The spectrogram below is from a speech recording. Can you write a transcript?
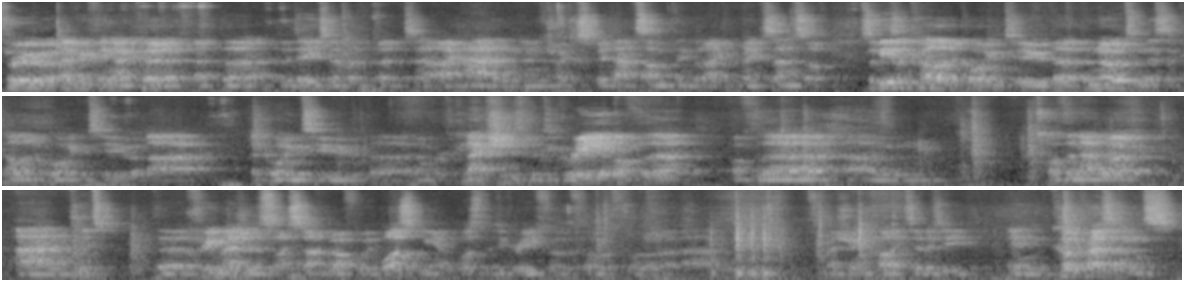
threw everything I could at, at the, the data that, that uh, I had and, and tried to spit out something that I could make sense of. So these are colored according to, the, the nodes in this are colored according to, uh, according to the number of connections, the degree of the, of the, um, of the network, and it's the three measures I started off with was, you know, was the degree for, for, for um, measuring connectivity in co-presence,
